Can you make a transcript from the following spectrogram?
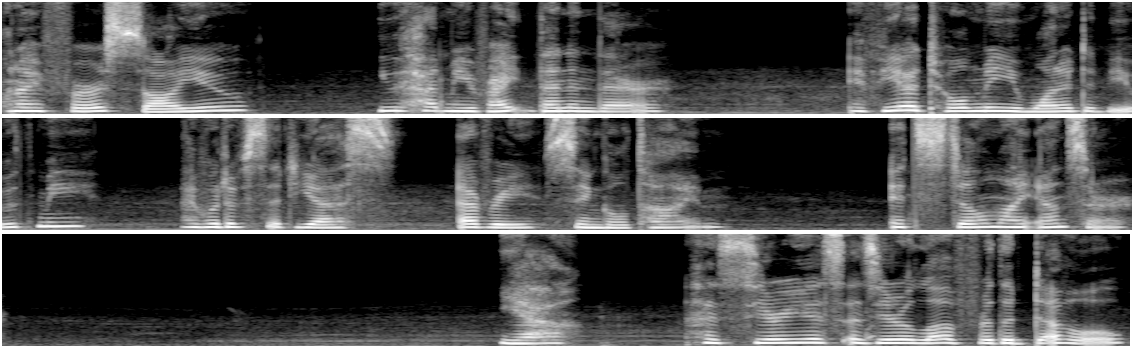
When I first saw you, you had me right then and there. If you had told me you wanted to be with me, I would have said yes every single time. It's still my answer. Yeah, as serious as your love for the devil.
